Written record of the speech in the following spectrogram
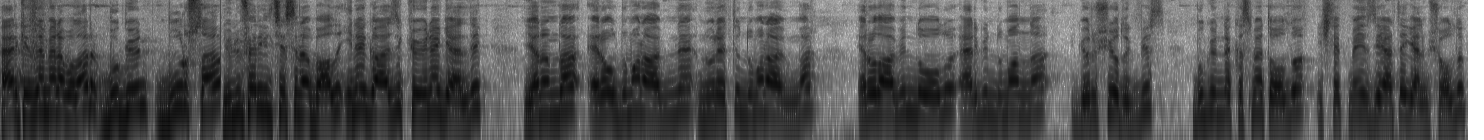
Herkese merhabalar. Bugün Bursa Nülüfer ilçesine bağlı İnegazi köyüne geldik. Yanımda Erol Duman abimle Nurettin Duman abim var. Erol abinin de oğlu Ergün Duman'la görüşüyorduk biz. Bugün de kısmet oldu. İşletmeyi ziyarete gelmiş olduk.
